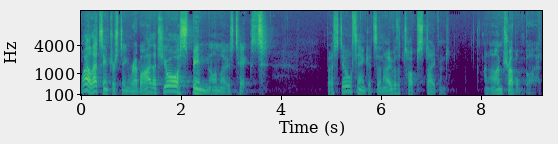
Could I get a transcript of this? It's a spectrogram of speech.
Well, that's interesting, Rabbi. That's your spin on those texts. But I still think it's an over the top statement, and I'm troubled by it.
